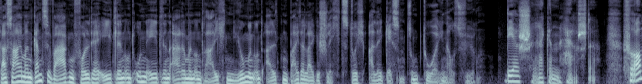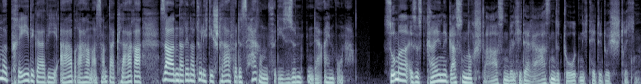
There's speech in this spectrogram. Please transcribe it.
Da sah man ganze Wagen voll der edlen und unedlen, armen und reichen, jungen und alten beiderlei Geschlechts durch alle Gessen zum Tor hinausführen. Der Schrecken herrschte. Fromme Prediger wie Abraham a Santa Clara sahen darin natürlich die Strafe des Herrn für die Sünden der Einwohner. Summa, es ist keine Gassen noch Straßen, welche der rasende Tod nicht hätte durchstrichen.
